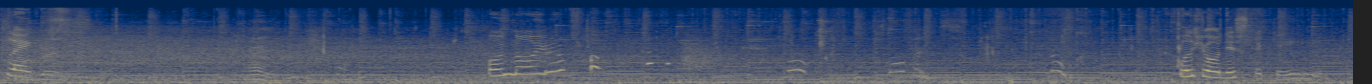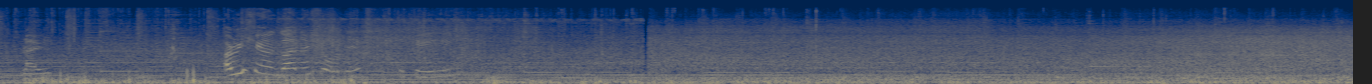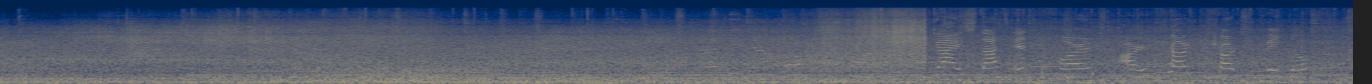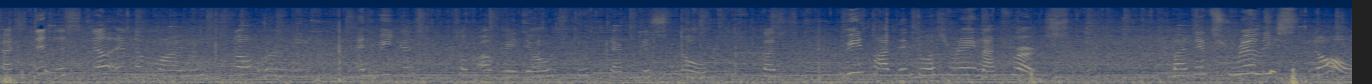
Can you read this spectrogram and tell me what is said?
Snowflake. Hey, Oh no, you're. look. Snowflakes. Look. We'll show this to Kaylee. Right? Are we sure gonna show this to Kaylee? Took a video to check the snow. Because we thought it was rain at first. But it's really snow.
